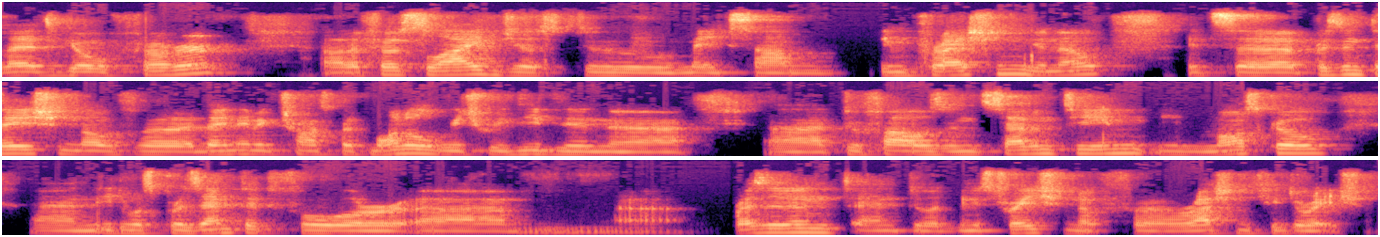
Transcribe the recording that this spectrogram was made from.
let's go further. Uh, the first slide, just to make some impression, you know, it's a presentation of a dynamic transport model, which we did in uh, uh, 2017 in Moscow, and it was presented for um, uh, president and to administration of uh, Russian Federation.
